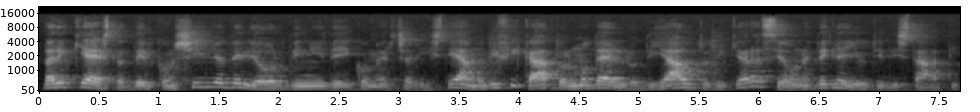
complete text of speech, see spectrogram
la richiesta del Consiglio degli Ordini dei Commercialisti e ha modificato il modello di autodichiarazione degli aiuti di Stati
